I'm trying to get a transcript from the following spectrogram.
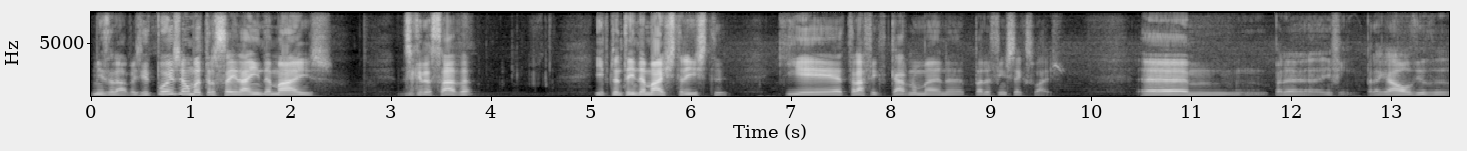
miseráveis. E depois é uma terceira ainda mais desgraçada e, portanto, ainda mais triste, que é tráfico de carne humana para fins sexuais. Ahm, para, enfim, para gáudio de,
